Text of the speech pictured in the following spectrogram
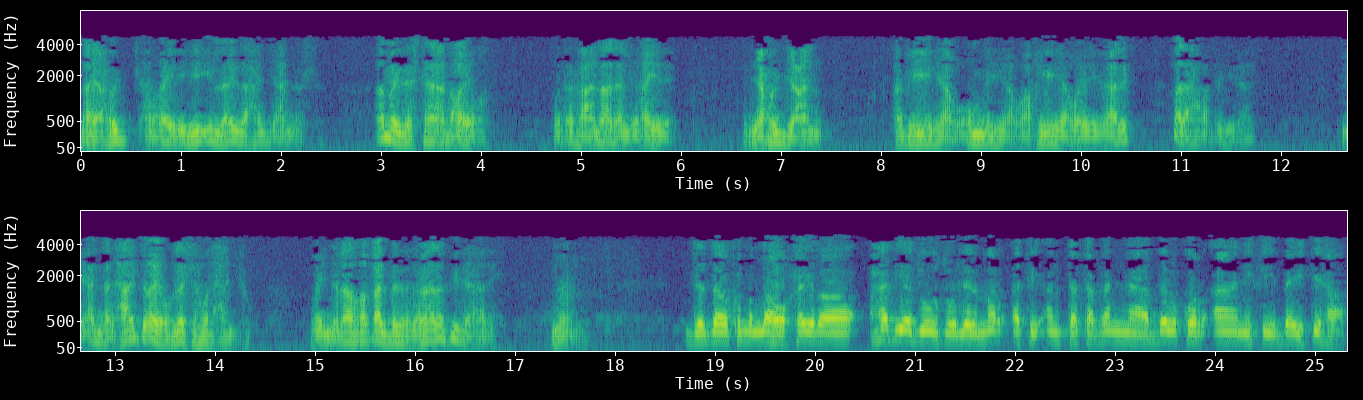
لا يحج عن غيره إلا إذا حج عن نفسه. أما إذا استناب غيره ودفع مالا لغيره ليحج عن أبيه أو أمه أو أخيه أو غير ذلك فلا حرج في ذلك. لأن الحاج غيره ليس هو الحاج. وإنما هو قد بذل مالا في ذلك. نعم. جزاكم الله خيرا. هل يجوز للمرأة أن تتغنى بالقرآن في بيتها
